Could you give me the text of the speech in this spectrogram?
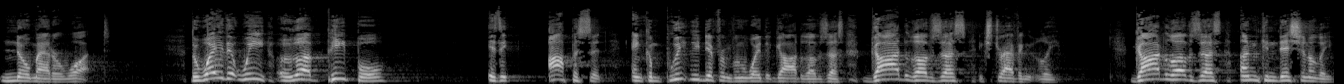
no matter what. The way that we love people is opposite and completely different from the way that God loves us. God loves us extravagantly. God loves us unconditionally.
